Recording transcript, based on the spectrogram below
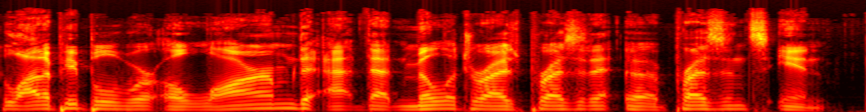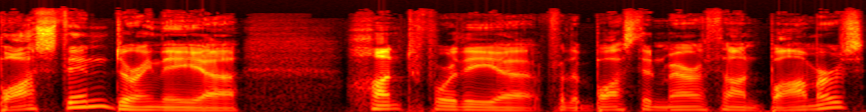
A lot of people were alarmed at that militarized president, uh, presence in Boston during the uh, hunt for the, uh, for the Boston Marathon bombers.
